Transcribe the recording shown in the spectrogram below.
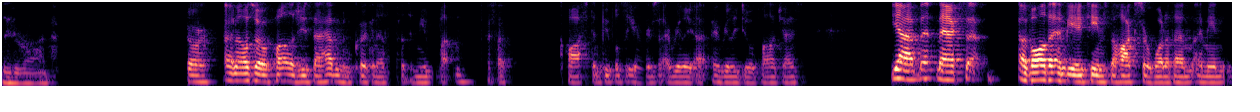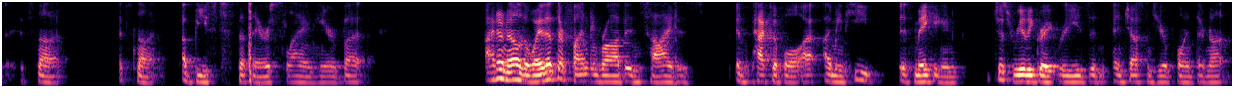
later on. Sure, and also apologies. I haven't been quick enough for the mute button. If I've coughed in people's ears, I really, I really do apologize. Yeah, Max. Uh, of all the NBA teams, the Hawks are one of them. I mean, it's not, it's not a beast that they are slaying here, but I don't know. The way that they're finding Rob inside is impeccable. I, I mean, he is making just really great reads. And, and Justin, to your point, they're not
